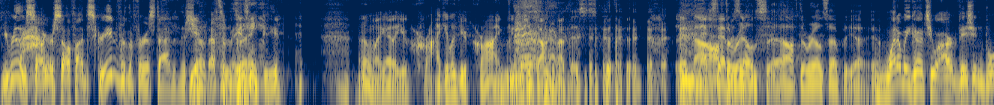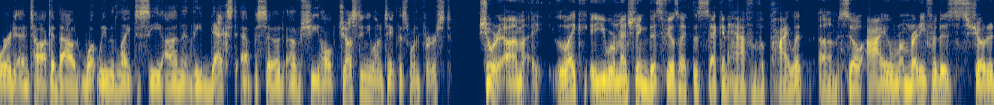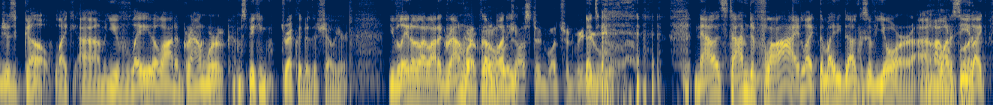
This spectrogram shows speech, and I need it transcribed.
You really wow. saw yourself on screen for the first time in this show. Yeah. That's amazing, Pete. Oh my god, you're crying! I can't believe you're crying. We should talk about this. and off episode. the rails, uh, off the rails up. Yeah, yeah. Why don't we go to our vision board and talk about what we would like to see on the next episode of She-Hulk? Justin, you want to take this one first? Sure. Um, like you were mentioning, this feels like the second half of a pilot. Um, so I, am ready for this show to just go. Like um, you've laid a lot of groundwork. I'm speaking directly to the show here. You've laid a lot, a lot of groundwork, little buddy. Justin, what should we do? now it's time to fly like the mighty ducks of yore. Um, oh, I want to see like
